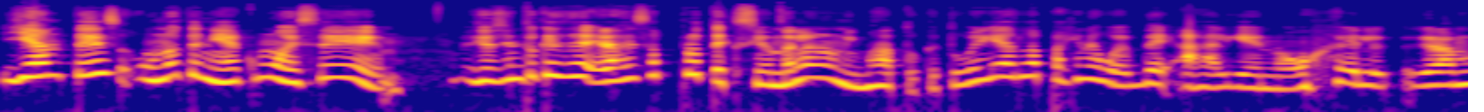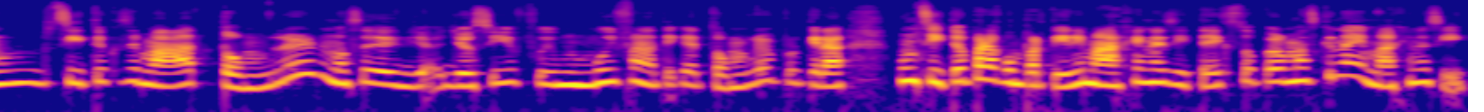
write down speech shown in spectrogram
Y antes uno tenía como ese, yo siento que era esa protección del anonimato, que tú veías la página web de alguien o el gran sitio que se llamaba Tumblr, no sé, yo, sí fui muy fanática de Tumblr porque era un sitio para compartir imágenes y texto, pero más que nada imágenes y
